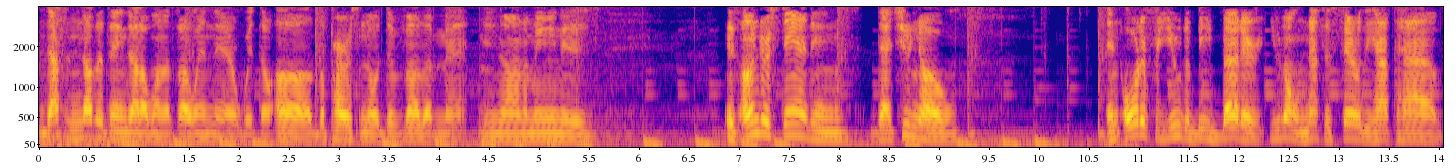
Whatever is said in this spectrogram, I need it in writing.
That's another thing that I want to throw in there with the uh the personal development. You know what I mean? Is is understanding that you know in order for you to be better, you don't necessarily have to have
